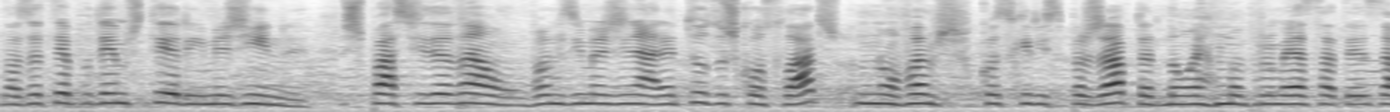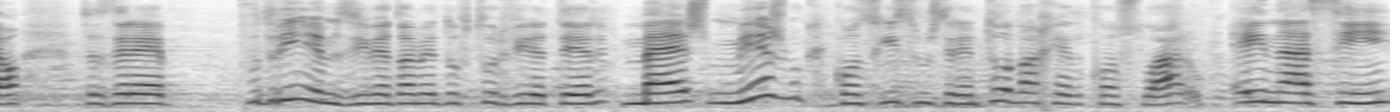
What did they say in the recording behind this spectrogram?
nós até podemos ter, imagine, espaço cidadão, vamos imaginar, em todos os consulados, não vamos conseguir isso para já, portanto não é uma promessa, atenção, estou a dizer é poderíamos eventualmente no futuro vir a ter, mas mesmo que conseguíssemos ter em toda a rede consular, ainda assim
